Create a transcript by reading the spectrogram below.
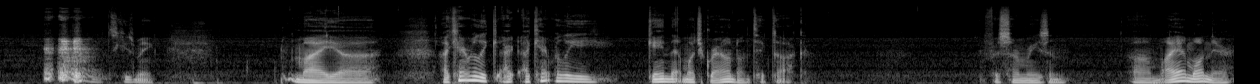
excuse me. My uh I can't really I, I can't really gain that much ground on TikTok for some reason. Um, I am on there.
